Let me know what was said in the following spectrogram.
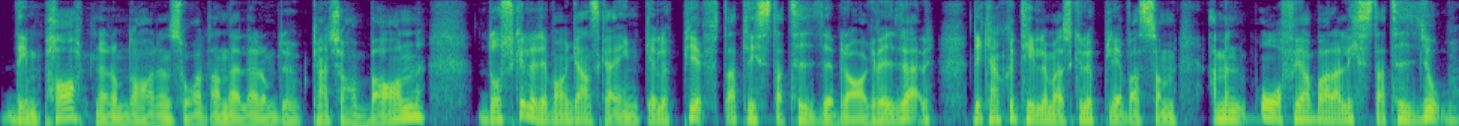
din partner om du har en sådan eller om du kanske har barn. Då skulle det vara en ganska enkel uppgift att lista tio bra grejer. Det kanske till och med skulle upplevas som, ja men åh, får jag bara lista tio?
